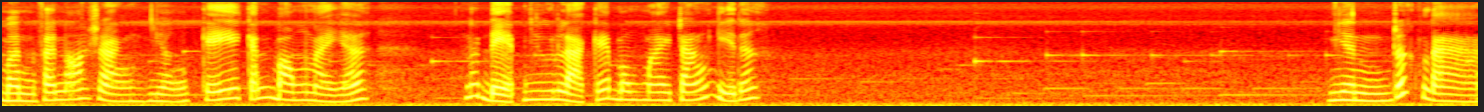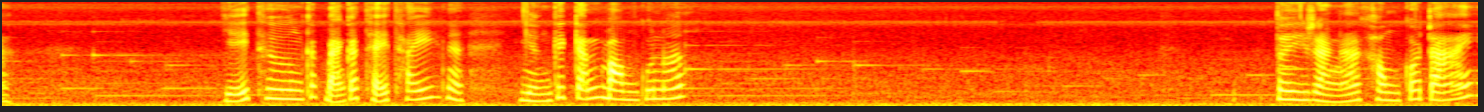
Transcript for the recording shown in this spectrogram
Mình phải nói rằng những cái cánh bông này á, nó đẹp như là cái bông mai trắng vậy đó. Nhìn rất là dễ thương. Các bạn có thể thấy nè, những cái cánh bông của nó tuy rằng không có trái,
